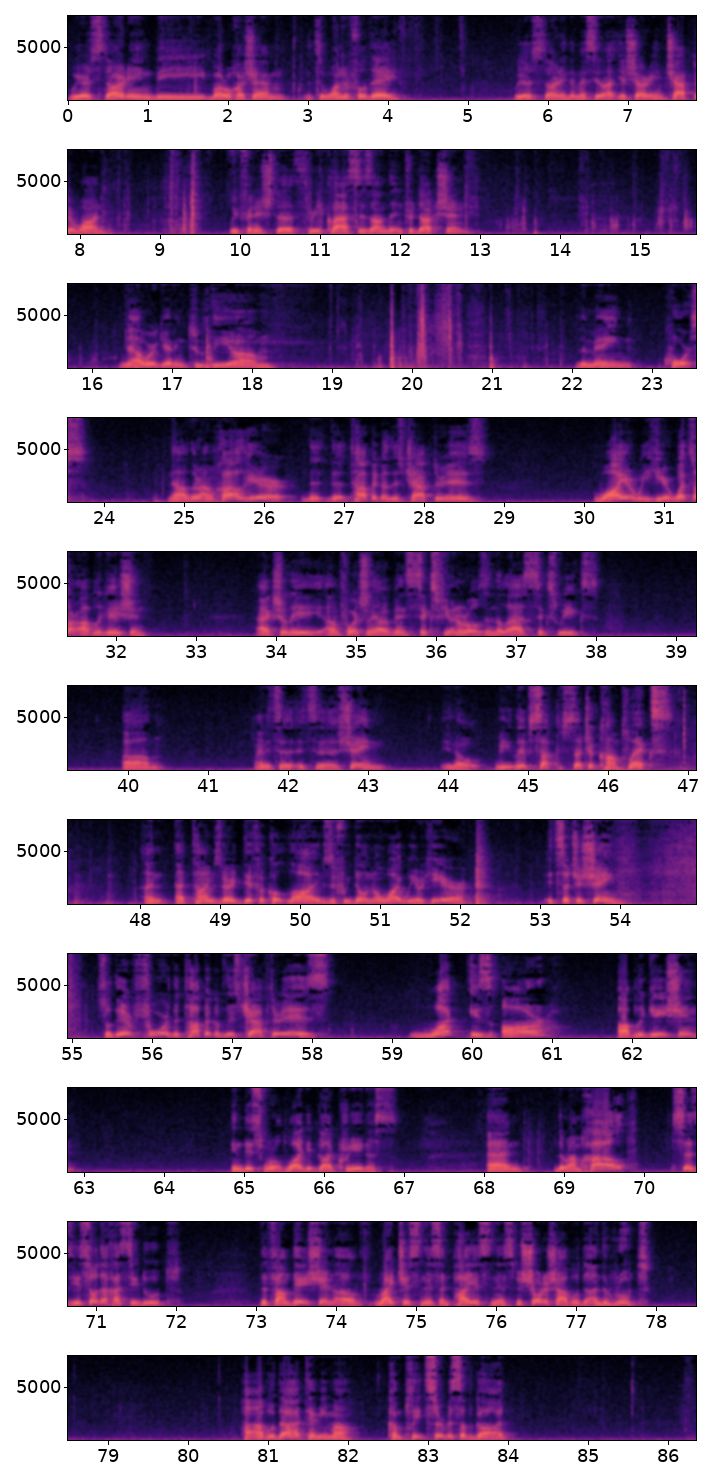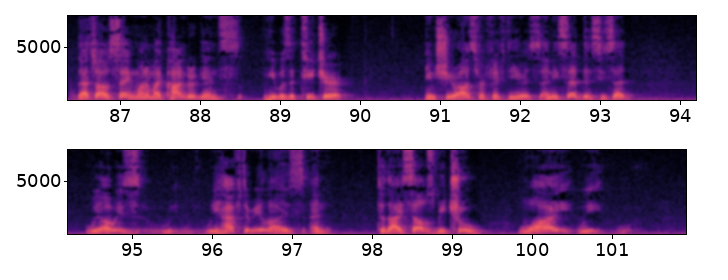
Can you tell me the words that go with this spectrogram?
We are starting the Baruch Hashem. It's a wonderful day. We are starting the Mesilat Yesharim, chapter 1. We finished the three classes on the introduction. Now we're getting to the um, the main course. Now the Ramchal here, the, the topic of this chapter is why are we here? What's our obligation? Actually, unfortunately, I've been six funerals in the last six weeks, um, and it's a it's a shame. You know, we live such such a complex and at times very difficult lives. If we don't know why we are here, it's such a shame. So, therefore, the topic of this chapter is what is our obligation in this world? Why did God create us? And the Ramchal says Yesod Hasidut, the foundation of righteousness and piousness, V'shoresh Avodah, and the root, Ha'avodah HaTemimah, complete service of God. That's what I was saying. One of my congregants he was a teacher in Shiraz for 50 years, and he said this. He said, We always, we, we have to realize, and to thyself be true, why we,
